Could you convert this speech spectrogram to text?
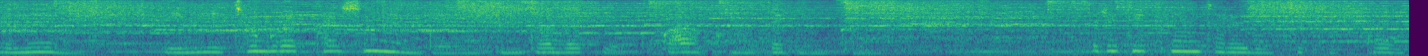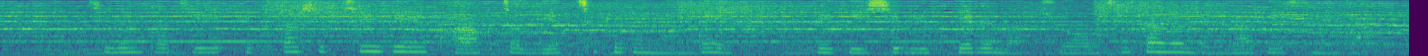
그는 이미 1980년대 인터넷 웹과 검색 엔진, 3D 프린터를 예측했고 지금까지 147개의 과학적 예측을 했는데 126개를 맞추어 세상을 놀라게 했습니다.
